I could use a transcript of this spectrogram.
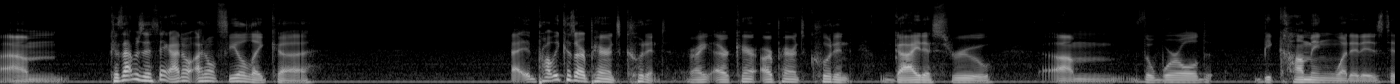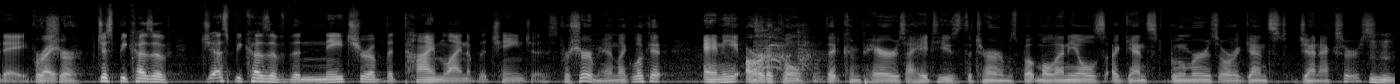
um, because that was the thing. I don't, I don't feel like, uh, probably because our parents couldn't, right? Our car- our parents couldn't guide us through, um, the world becoming what it is today, For right? sure. Just because of, just because of the nature of the timeline of the changes. For sure, man. Like, look at any article that compares, I hate to use the terms, but millennials against boomers or against Gen Xers. Mm-hmm.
